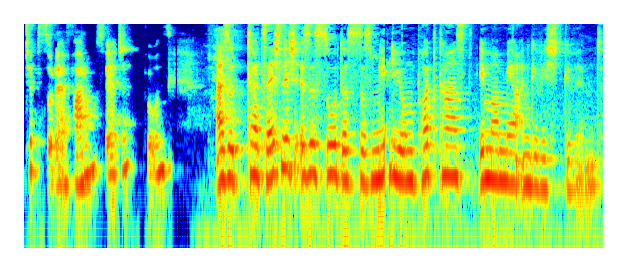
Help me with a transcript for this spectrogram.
Tipps oder Erfahrungswerte für uns? Also tatsächlich ist es so, dass das Medium Podcast immer mehr an Gewicht gewinnt.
